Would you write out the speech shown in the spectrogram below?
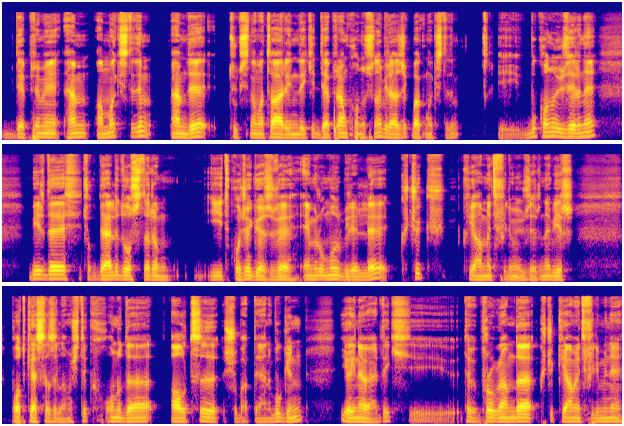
depremi hem anmak istedim hem de Türk sinema tarihindeki deprem konusuna birazcık bakmak istedim. E, bu konu üzerine bir de çok değerli dostlarım Yiğit Kocagöz ve Emre Umurbilir ile Küçük Kıyamet filmi üzerine bir podcast hazırlamıştık. Onu da 6 Şubat'ta yani bugün yayına verdik. Ee, tabii programda Küçük Kıyamet filmini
